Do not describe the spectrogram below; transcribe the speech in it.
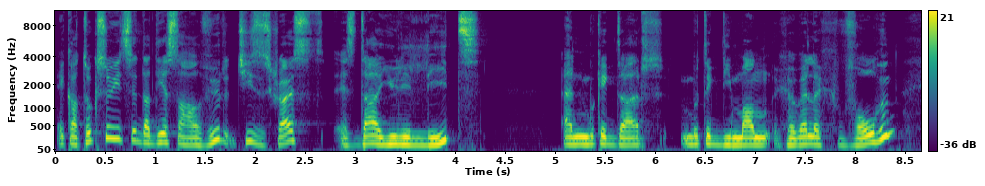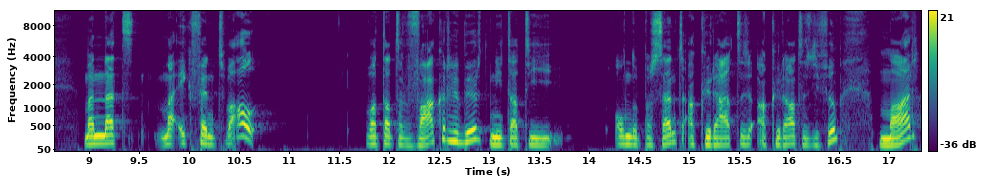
Ik had ook zoiets in dat eerste half uur. Jesus Christ, is dat jullie lead? En moet ik, daar, moet ik die man gewillig volgen? Maar, net, maar ik vind wel... Wat dat er vaker gebeurt, niet dat die 100% accuraat is, accuraat is, die film, maar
